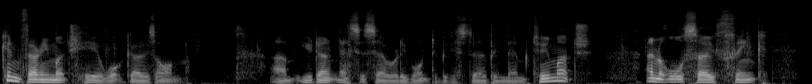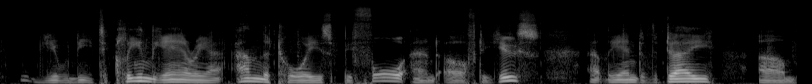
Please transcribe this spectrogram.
can very much hear what goes on. Um, you don't necessarily want to be disturbing them too much, and also think you need to clean the area and the toys before and after use. At the end of the day, um,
